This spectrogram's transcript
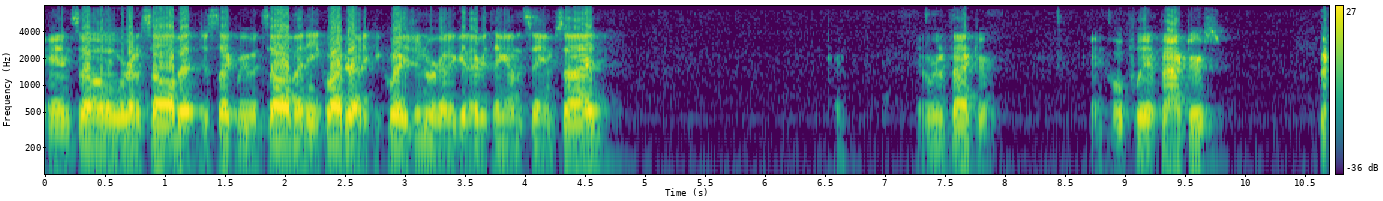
And so we're going to solve it just like we would solve any quadratic equation. We're going to get everything on the same side. Okay. And we're going to factor. Okay, hopefully it factors.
